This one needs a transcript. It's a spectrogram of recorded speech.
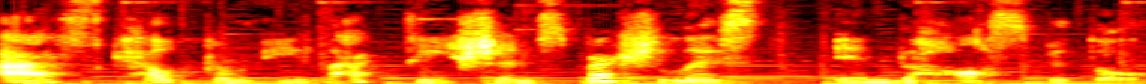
ask help from a lactation specialist in the hospital.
